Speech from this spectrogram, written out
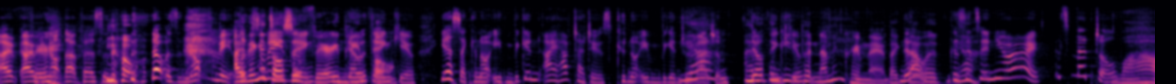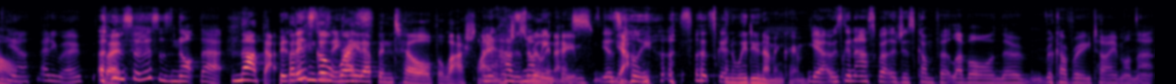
I, I'm Very- not that person. No. that was not for me. It I think it's also very No, thank you. Yes, I cannot even begin. I have tattoos. Could not even begin to Yeah. imagine. I no, don't think thank you can put numbing cream there. Like that would because yeah. it's in your eye. It's mental. Wow. Yeah. Anyway, so this is not that. Not that, But but, it can go right has- up until the lash line, which is really nice. cream. Yes, yeah. us. That's good. And we do numbing cream. Yeah, I was going to ask about the discomfort level and the recovery time on that.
